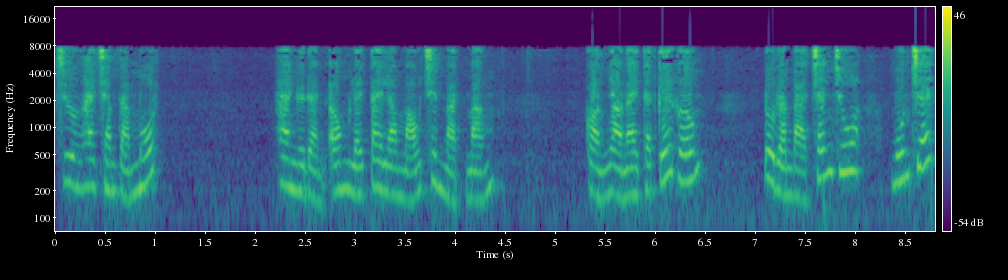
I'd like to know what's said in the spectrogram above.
chương 281 Hai người đàn ông lấy tay lau máu trên mặt mắng. Còn nhỏ này thật ghê gớm. Đồ đàn bà chanh chua, muốn chết.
